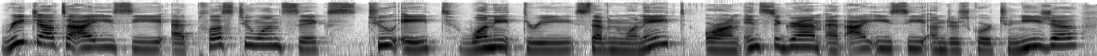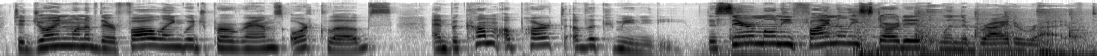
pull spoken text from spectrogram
Reach out to IEC at plus 216 28 183 718 or on Instagram at IEC underscore Tunisia to join one of their fall language programs or clubs and become a part of the community. The ceremony finally started when the bride arrived.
